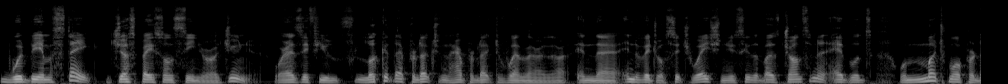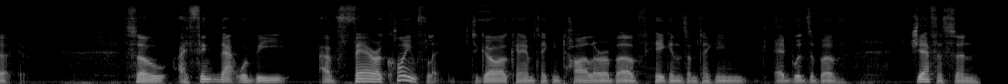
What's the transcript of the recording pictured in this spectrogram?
would be a mistake just based on senior or junior. Whereas if you look at their production and how productive when they're in their individual situation, you see that both Johnson and Edwards were much more productive. So I think that would be a fairer coin flip to go, okay, I'm taking Tyler above Higgins, I'm taking Edwards above Jefferson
